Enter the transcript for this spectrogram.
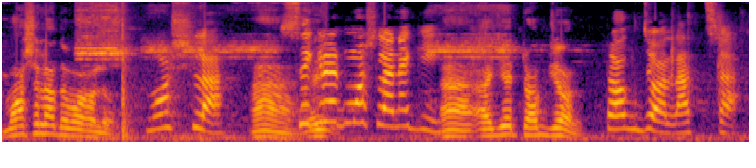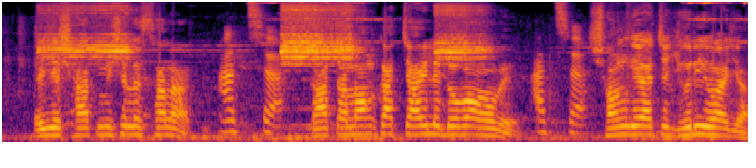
মশলা দেওয়া হলো। মশলা? হ্যাঁ সিগারেট মশলা নাকি? হ্যাঁ এই যে টক জল। টক জল আচ্ছা। এই যে সাত মিশেলের সালাড আচ্ছা। কাঁচা লঙ্কা চাইলে দেওয়া হবে। আচ্ছা। সঙ্গে আছে ঝুরি ভাজা।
